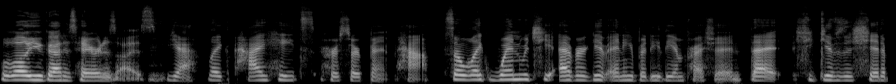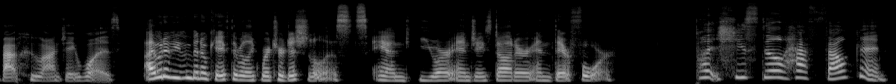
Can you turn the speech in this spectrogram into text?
Well, you got his hair in his eyes. Yeah, like Hai hates her serpent half. So, like, when would she ever give anybody the impression that she gives a shit about who Anjay was? I would have even been okay if they were like, we're traditionalists and you're Anjay's daughter and therefore. But she's still half Falcon.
